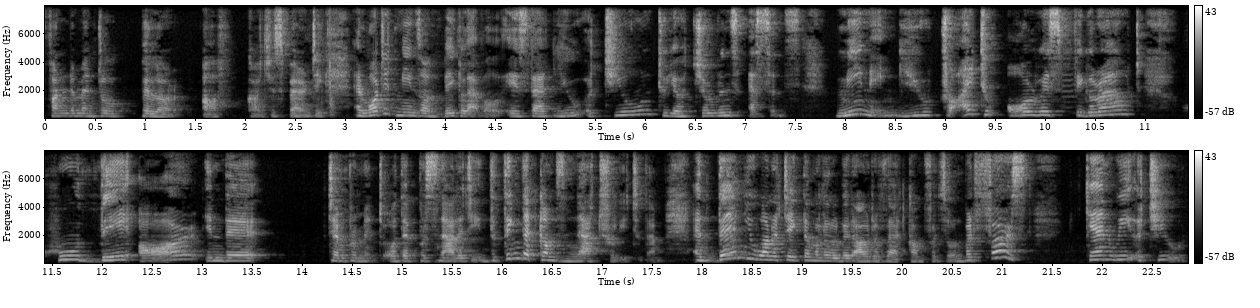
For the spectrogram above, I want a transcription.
fundamental pillar of conscious parenting. And what it means on big level is that you attune to your children's essence, meaning you try to always figure out who they are in their temperament or their personality, the thing that comes naturally to them. And then you want to take them a little bit out of that comfort zone. But first, can we attune?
